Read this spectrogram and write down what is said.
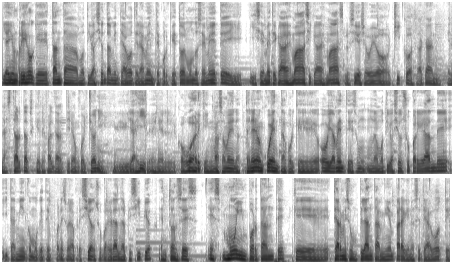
Y hay un riesgo que tanta motivación también te agote la mente, porque todo el mundo se mete y, se mete cada vez más y cada vez más. Inclusive yo veo chicos acá en, las startups que le falta tirar un colchón y, vivir ahí, en el coworking más o menos. Tenerlo en cuenta, porque obviamente es una motivación súper grande y también como que te pones una presión súper grande al principio. Entonces es muy importante que te armes un plan también para que no se te agote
